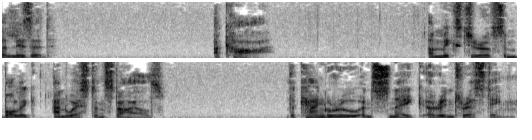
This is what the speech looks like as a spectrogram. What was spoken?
a lizard, a car a mixture of symbolic and Western styles. The kangaroo and snake are interesting.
